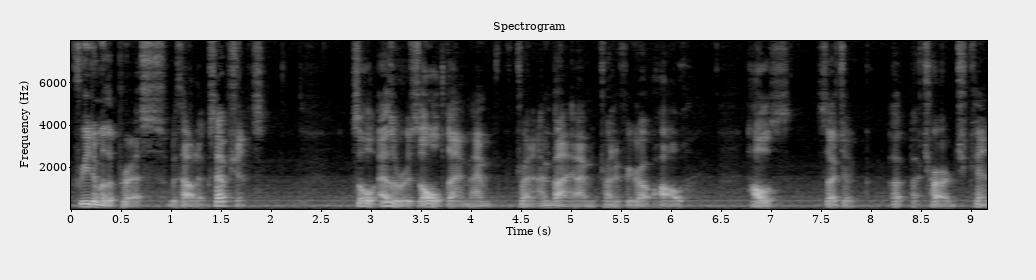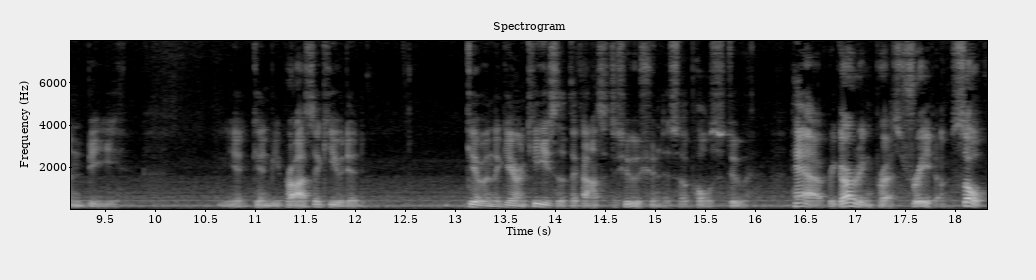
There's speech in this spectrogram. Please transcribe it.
freedom of the press without exceptions. So as a result, I'm, I'm trying I'm, I'm trying to figure out how how such a, a, a charge can be can be prosecuted given the guarantees that the Constitution is supposed to have regarding press freedom. So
